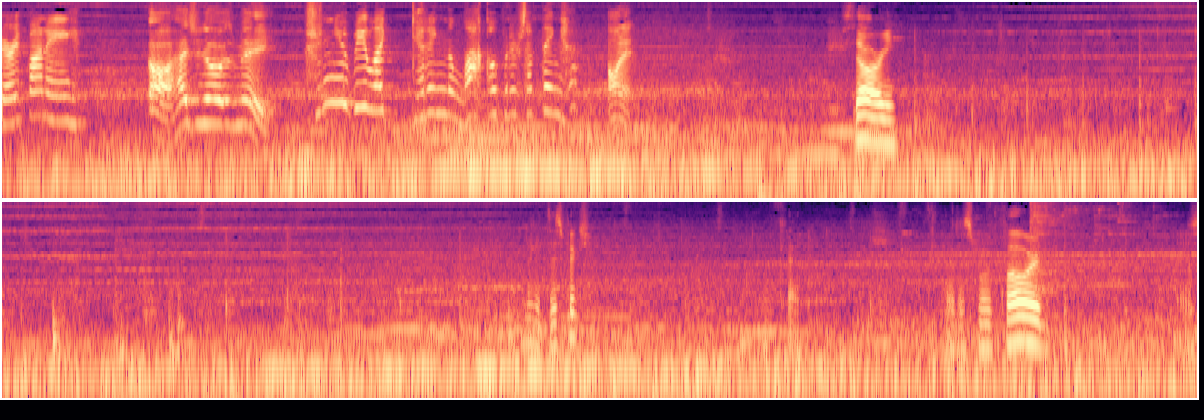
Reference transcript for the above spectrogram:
Very funny. Oh, how'd you know it was me? Shouldn't you be like getting the lock open or something? On it. Sorry. Look at this picture. Okay. Let us move forward. There's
